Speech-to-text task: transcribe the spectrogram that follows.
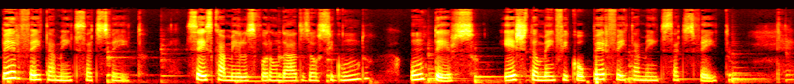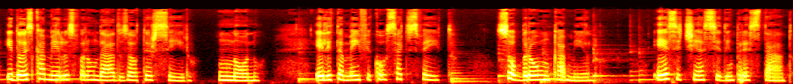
perfeitamente satisfeito. Seis camelos foram dados ao segundo um terço. Este também ficou perfeitamente satisfeito. E dois camelos foram dados ao terceiro, um nono. Ele também ficou satisfeito. Sobrou um camelo. Esse tinha sido emprestado.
